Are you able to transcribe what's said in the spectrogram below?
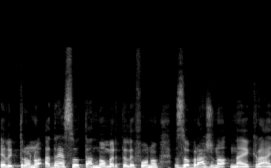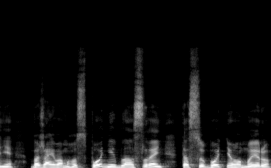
електронну адресу та номер телефону, зображено на екрані. Бажаю вам Господніх благословень та суботнього миру.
